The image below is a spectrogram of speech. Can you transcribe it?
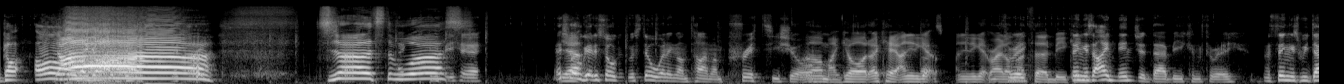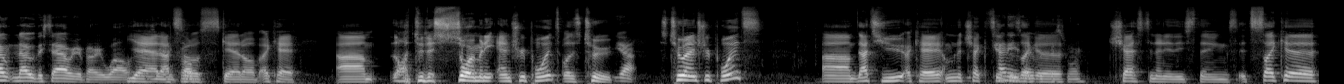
got. Oh Ah! Ah, That's the my worst. It's Yeah. all good. It's all good. We're still winning on time. I'm pretty sure. Oh my god. Okay, I need to get. I need to get right on that third beacon. thing is, I ninjaed their beacon three. The thing is, we don't know this area very well. Yeah, Is the only that's what I was scared of. Okay. Um. Oh, dude, there's so many entry points. Well, there's two. Yeah. There's two entry points. Um, that's you. Okay, I'm gonna check to see Kenny's if there's like a chest in any of these things. It's like a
